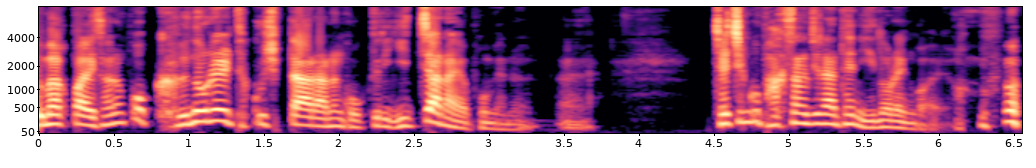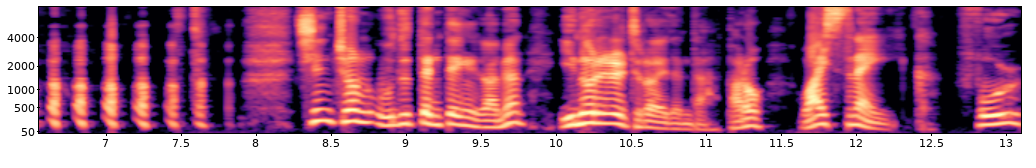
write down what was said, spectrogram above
음악 바에서는 꼭 그 노래를 듣고 싶다라는 곡들이 있잖아요. 보면은. 예. 제 친구 박상진한테는 이 노래인 거예요. 신촌 우드땡땡에 가면 이 노래를 들어야 된다. 바로 White Snake, Fool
